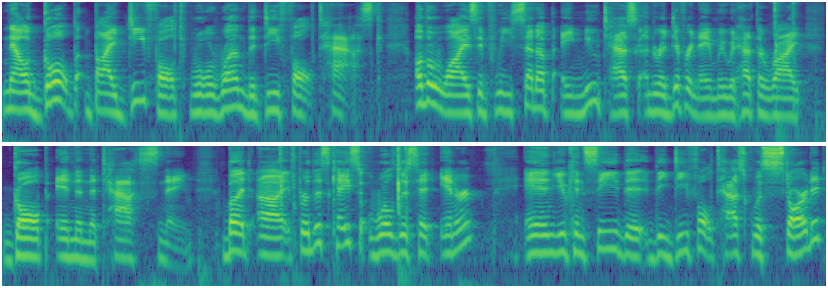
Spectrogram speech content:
Now, gulp by default will run the default task. Otherwise, if we set up a new task under a different name, we would have to write gulp and then the task's name. But uh, for this case, we'll just hit enter and you can see that the default task was started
